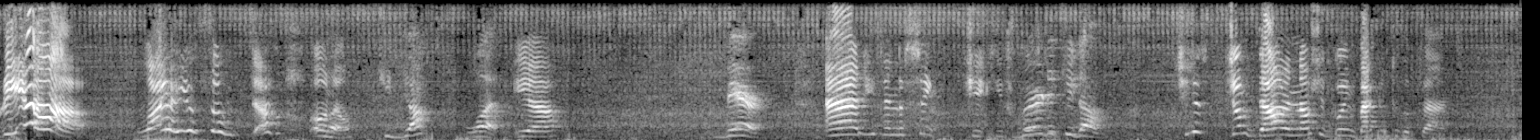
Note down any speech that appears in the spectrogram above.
Riya! Why are you so down? Oh no. She jumped? What? Yeah. There. And he's in the sink. She, he's Where did she jump? She just jumped down and now she's going back into the plant.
